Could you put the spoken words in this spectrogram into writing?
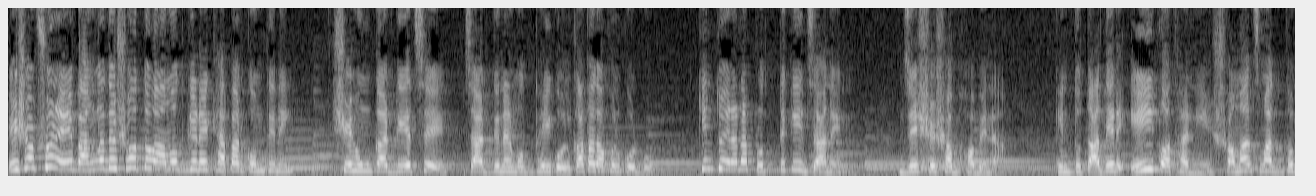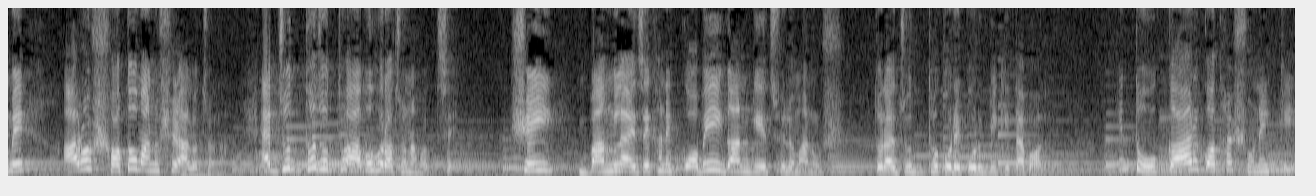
এসব শুনে বাংলাদেশও তো আমোদ গেড়ে খ্যাপার কমতি নেই। সে হুঙ্কার দিয়েছে, চার দিনের মধ্যেই কলকাতা দখল করব। কিন্তু এনারা প্রত্যেকেই জানেন যে সেসব হবে না। কিন্তু তাদের এই কথা নিয়ে সমাজ মাধ্যমে আরও শত মানুষের আলোচনা, এক যুদ্ধ যুদ্ধ আবহ রচনা হচ্ছে। সেই বাংলায় যেখানে কবেই গান গেয়েছিল মানুষ, তোরা যুদ্ধ করে করবি কি তা বল। কিন্তু কার কথা শোনে কে?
